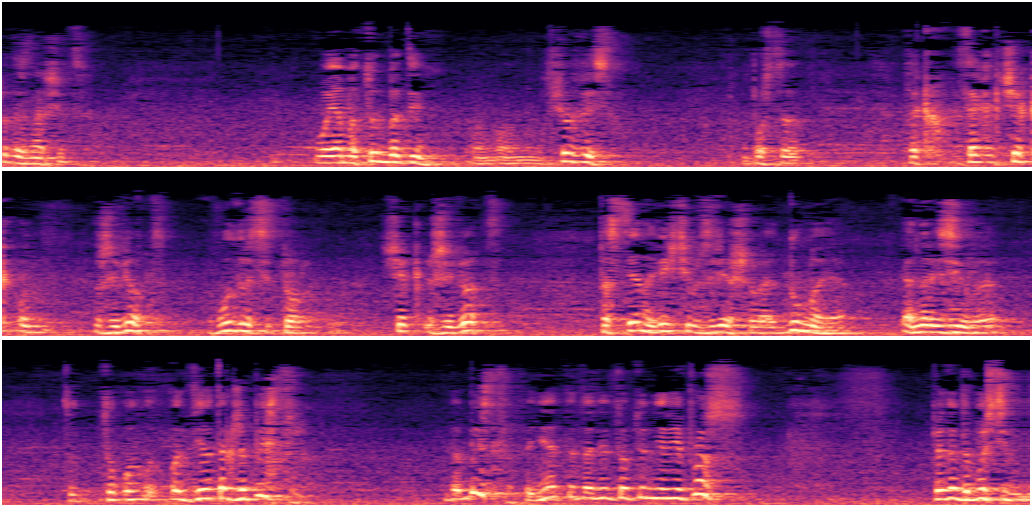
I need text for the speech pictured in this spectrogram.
Что это значит? Ой, Аматун Бадин. Он, он все взвесил. Он просто, так, так как человек, он живет в мудрости Торы, человек живет, постоянно вещи взвешивая, думая, анализируя, то, то он, он делает так же быстро. Да быстро. Это нет, это, это, это не вопрос Поэтому, допустим,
